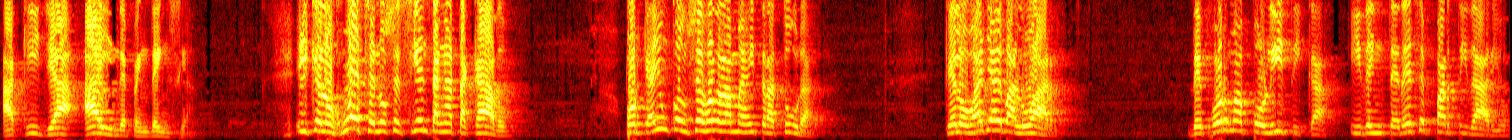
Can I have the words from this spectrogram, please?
aquí ya hay independencia. Y que los jueces no se sientan atacados porque hay un consejo de la magistratura que lo vaya a evaluar de forma política y de intereses partidarios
